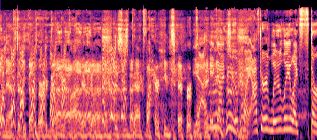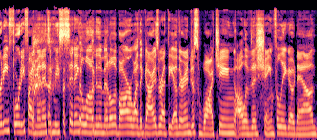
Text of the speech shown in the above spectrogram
one after the other going by. and going, this is backfiring terribly. Yeah, it got to a point after literally like 30, 45 minutes of me sitting alone in the middle of the bar while the guys are at the other end just watching all of this shamefully go down.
